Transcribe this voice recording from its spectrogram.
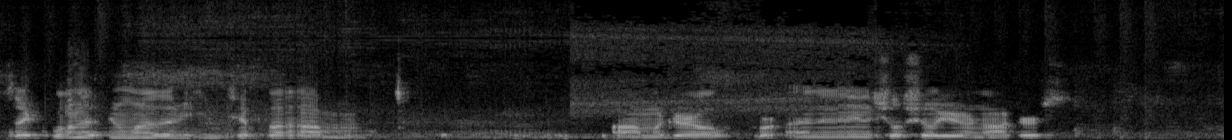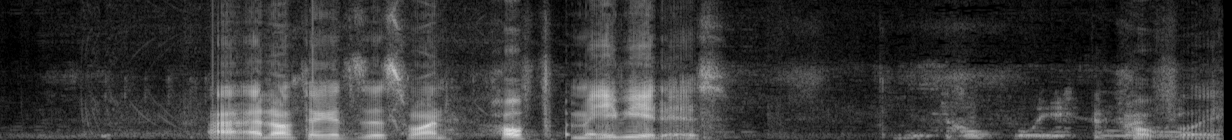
It's like one of, in one of them you can tip um um a girl for, and then she'll show you her knockers. I, I don't think it's this one. Hope maybe it is. Hopefully. Hopefully.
